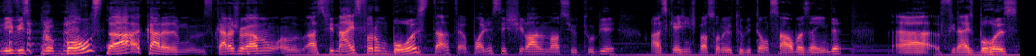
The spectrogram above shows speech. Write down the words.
Níveis bons, tá? Cara, os caras jogavam. As finais foram boas, tá? Pode assistir lá no nosso YouTube. As que a gente passou no YouTube estão salvas ainda uh, finais boas.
